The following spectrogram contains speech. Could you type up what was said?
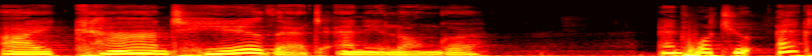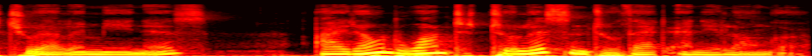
I can't hear that any longer. And what you actually mean is, I don't want to listen to that any longer.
